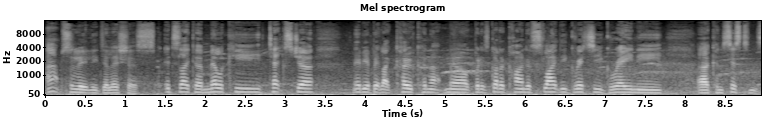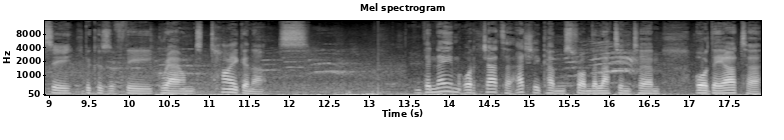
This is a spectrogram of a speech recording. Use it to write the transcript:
absolutely delicious. It's like a milky texture, maybe a bit like coconut milk, but it's got a kind of slightly gritty, grainy uh, consistency because of the ground tiger nuts. The name horchata actually comes from the Latin term ordeata,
